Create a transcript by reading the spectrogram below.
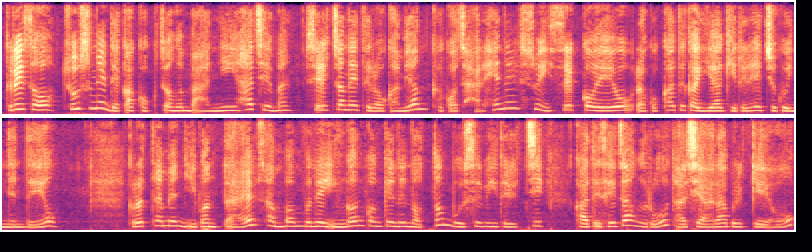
그래서 초순에 내가 걱정은 많이 하지만 실전에 들어가면 그거 잘 해낼 수 있을 거예요. 라고 카드가 이야기를 해주고 있는데요. 그렇다면 이번 달 3번분의 인간관계는 어떤 모습이 될지 카드 3장으로 다시 알아볼게요.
